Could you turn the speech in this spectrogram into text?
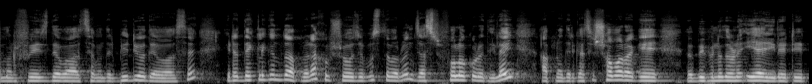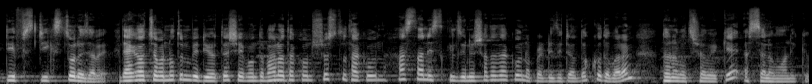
আমার ফেজ দেওয়া আছে, আমাদের ভিডিও দেওয়া আছে, এটা দেখলে কিন্তু আপনারা খুব সহজে বুঝতে পারবেন জাস্ট ফলো করে দিলেই আপনাদের কাছে সবার আগে বিভিন্ন ধরনের এআই রিলেটেড টিপস টিক্স চলে যাবে। দেখা হচ্ছে আমার নতুন ভিডিওতে সে পর্যন্ত ভালো থাকুন, সুস্থ থাকুন, হাসান স্কিল জনের সাথে থাকুন, আপনার ডিজিটাল দক্ষতা বাড়ান। ধন্যবাদ সবাইকে, আসসালামু আলাইকুম।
